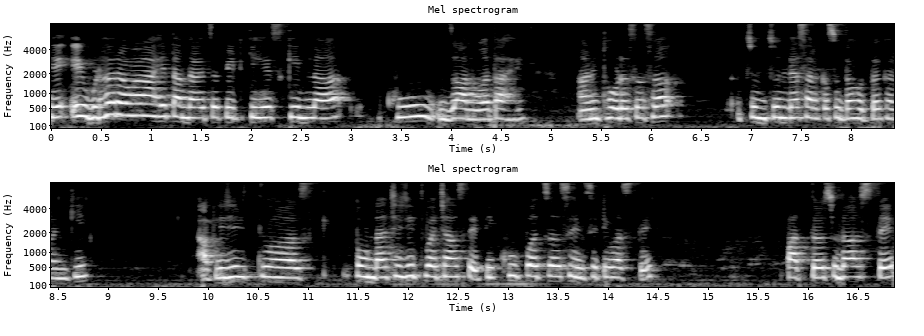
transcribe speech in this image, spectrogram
हे एवढं रवाळ आहे तांदळाचं पीठ की हे स्किनला खूप जाणवत आहे. आणि थोडंसं असं चुनचुनल्यासारखं सुद्धा होतं कारण की आपली जी त्व तोंडाची जी त्वचा असते ती खूपच सेन्सिटिव्ह असते. पातळ सुद्धा असते.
